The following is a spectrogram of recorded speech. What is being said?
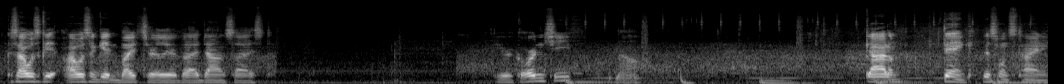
Because I, was get, I wasn't getting bites earlier, but I downsized. You recording, Chief? No. Got him. Dink. This one's tiny.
